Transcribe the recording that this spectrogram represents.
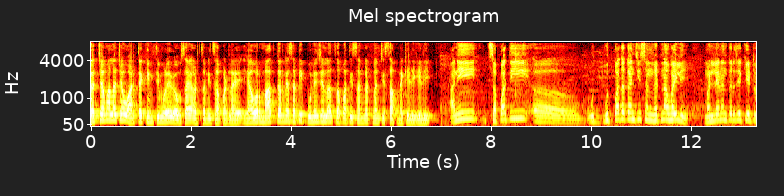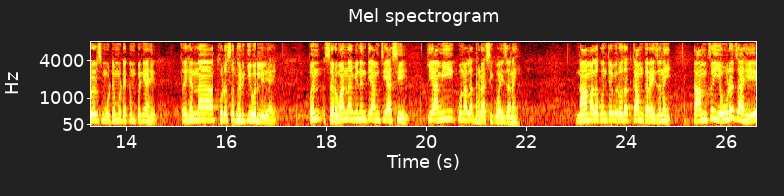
कच्च्या मालाच्या वाढत्या किमतीमुळे व्यवसाय अडचणीत सापडला आहे. यावर मात करण्यासाठी पुणे जिल्हा चपाती संघटनांची स्थापना केली गेली. आणि चपाती उत्पादकांची संघटना व्हायली म्हणल्यानंतर जे केटरर्स मोठ्या मोठ्या कंपनी आहेत तर ह्यांना थोडंसं धडकी भरलेली आहे. पण सर्वांना विनंती आमची अशी आहे की आम्ही कोणाला धडा शिकवायचा नाही. ना आम्हाला कोणत्या विरोधात काम करायचं नाही. तर आमचं एवढंच आहे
